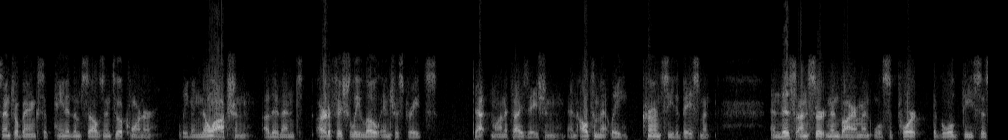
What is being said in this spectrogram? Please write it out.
central banks have painted themselves into a corner, leaving no option other than artificially low interest rates, debt monetization, and ultimately, currency debasement. And This uncertain environment will support the gold thesis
